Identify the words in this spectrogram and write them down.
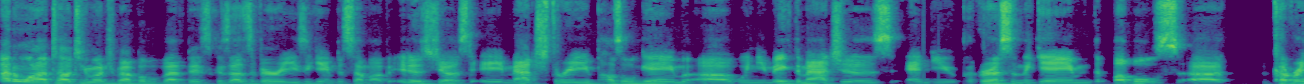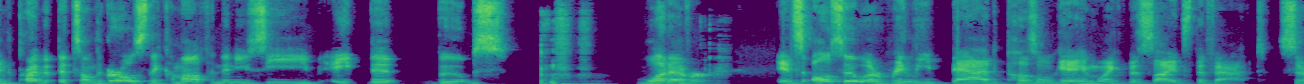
I don't want to talk too much about Bubble Bath Base because that's a very easy game to sum up. It is just a match three puzzle game. Uh, when you make the matches and you progress in the game, the bubbles uh, covering the private bits on the girls they come off, and then you see eight bit boobs. Whatever. It's also a really bad puzzle game. Like besides the fact, so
